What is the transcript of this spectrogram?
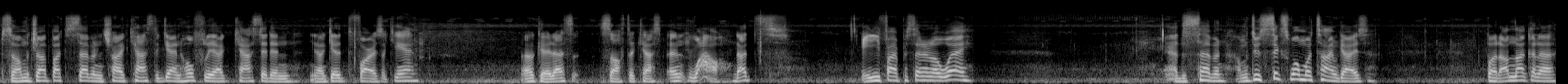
So I'm gonna drop back to seven and try to cast again. Hopefully I cast it and you know get it as far as I can. Okay, that's softer cast. And wow, that's 85% of the way. At the seven. I'm gonna do six one more time, guys but I'm not gonna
